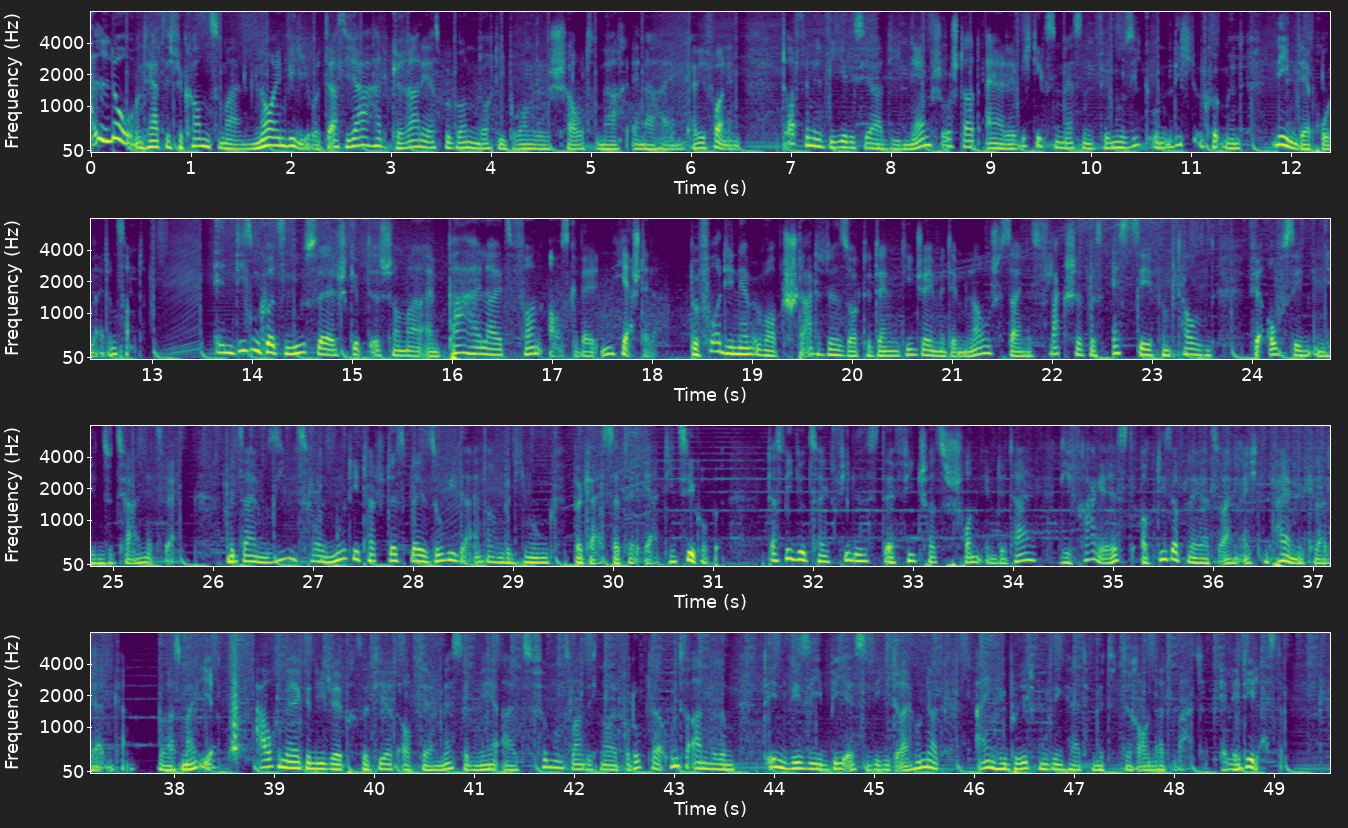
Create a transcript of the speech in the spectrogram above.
Hallo und herzlich willkommen zu meinem neuen Video. Das Jahr hat gerade erst begonnen, doch die Branche schaut nach Anaheim, Kalifornien. Dort findet wie jedes Jahr die NAMM Show statt, einer der wichtigsten Messen für Musik- und Lichtequipment neben der ProLight und Sound. In diesem kurzen Newsflash gibt es schon mal ein paar Highlights von ausgewählten Herstellern. Bevor die NAM überhaupt startete, sorgte Dan DJ mit dem Launch seines Flaggschiffes SC5000 für Aufsehen in den sozialen Netzwerken. Mit seinem 7 Zoll Multitouch-Display sowie der einfachen Bedienung begeisterte er die Zielgruppe. Das Video zeigt vieles der Features schon im Detail. Die Frage ist, ob dieser Player zu einem echten Palmenkiller werden kann. Was meint ihr? Auch American DJ präsentiert auf der Messe mehr als 25 neue Produkte, unter anderem den Visi BSW 300, ein Hybrid-Moving Head mit 300 Watt LED-Leistung.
